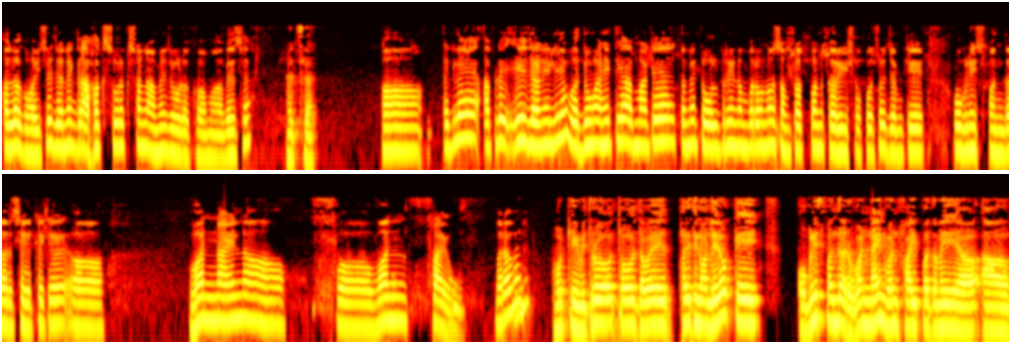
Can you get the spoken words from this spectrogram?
અલગ હોય છે જેને ગ્રાહક સુરક્ષા નામે જ ઓળખવામાં આવે છે. અચ્છા. એટલે આપણે એ જાણી લઈએ વધુ માહિતી આ માટે તમે ટોલ ફ્રી નંબરોનો સંપર્ક પણ કરી શકો છો જેમ કે ઓગણીસ પંદર છે એટલે કે વન નાઇન વન ફાઈવ. બરાબર? ઓકે મિત્રો તો તમે ફરીથી નોંધ લઈ લો કે ઓગણીસ પંદર વન નાઇન વન ફાઈવ પર તમે આ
